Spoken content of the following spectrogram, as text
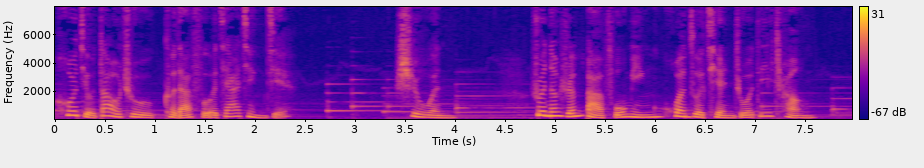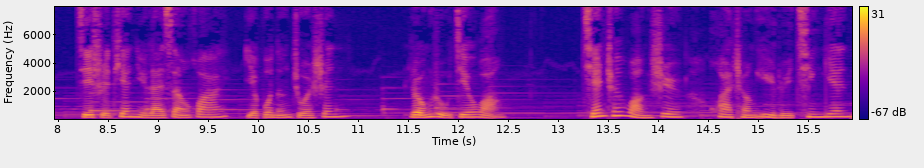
喝酒到处可达佛家境界。试问，若能人把浮名换作浅酌低唱，即使天女来散花，也不能着身，荣辱皆忘，前尘往事化成一缕青烟，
